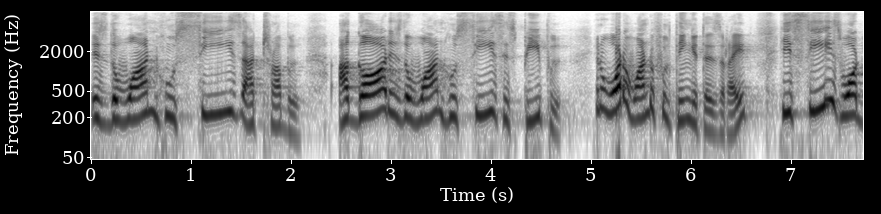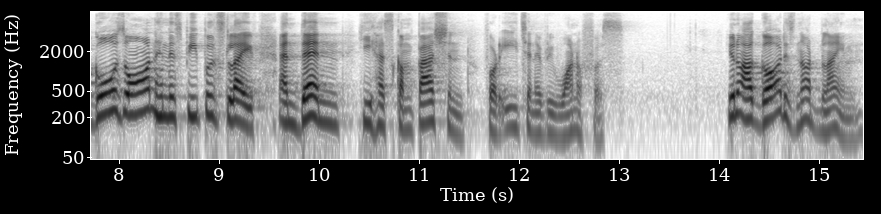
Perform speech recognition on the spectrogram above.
is the one who sees our trouble. Our God is the one who sees his people. You know, what a wonderful thing it is, right? He sees what goes on in his people's life, and then he has compassion for each and every one of us. You know, our God is not blind.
